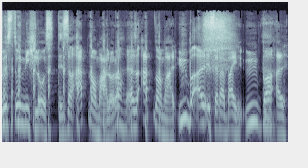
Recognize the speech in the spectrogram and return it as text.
wirst du nicht los. Das ist doch abnormal, oder? Also abnormal. Überall ist er dabei. Überall.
